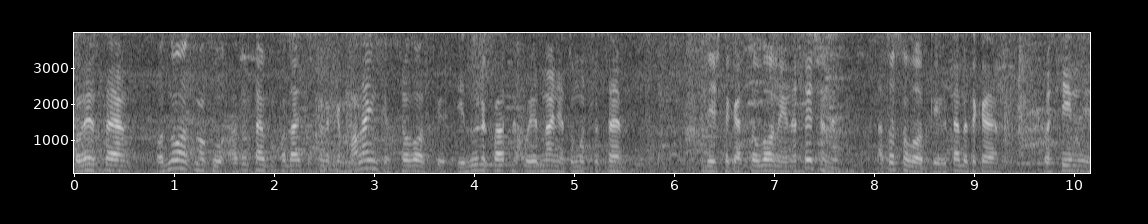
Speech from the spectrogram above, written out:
Коли все одного смаку, а тут тебе попадається що таке маленьке, солодке. І дуже класне поєднання, тому що це більш таке солоне і насичене, а то солодке. І у тебе така постійний,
